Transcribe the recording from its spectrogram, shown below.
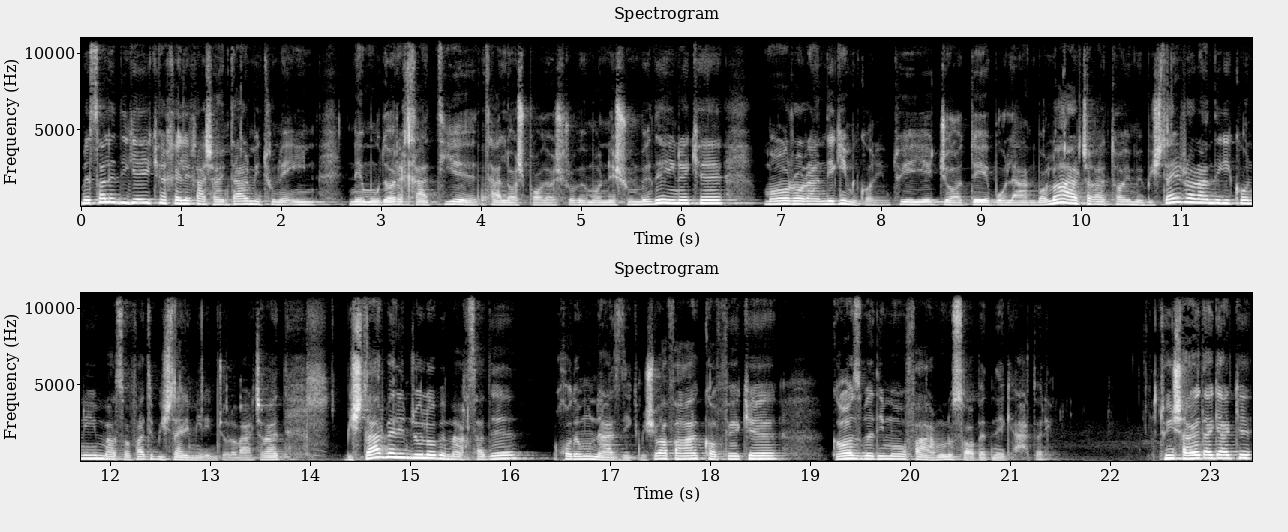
مثال دیگه ای که خیلی قشنگتر می‌تونه این نمودار خطی تلاش پاداش رو به ما نشون بده اینه که ما رانندگی می‌کنیم. توی یه جاده بلند بالا هر چقدر تایم بیشتری رانندگی کنیم مسافت بیشتری میریم جلو و هر چقدر بیشتر بریم جلو به مقصد خودمون نزدیک میشه و فقط کافیه که گاز بدیم و فرمون رو ثابت نگه داریم. تو این شرایط اگر که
